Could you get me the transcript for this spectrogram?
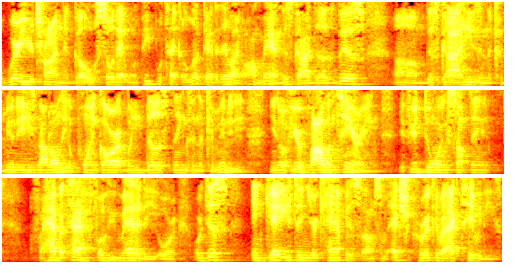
where you're trying to go, so that when people take a look at it, they're like, "Oh man, this guy does this. Um, this guy, he's in the community. He's not only a point guard, but he does things in the community. You know, if you're volunteering, if you're doing something." For Habitat for Humanity or or just engaged in your campus, um, some extracurricular activities.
